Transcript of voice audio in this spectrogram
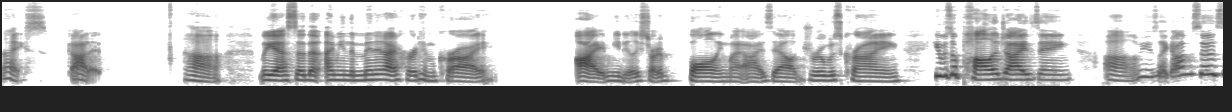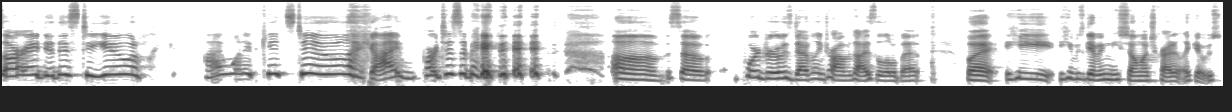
"Nice, got it." Uh, but yeah, so the I mean, the minute I heard him cry, I immediately started bawling my eyes out. Drew was crying, he was apologizing, um, he's like, "I'm so sorry I did this to you." I'm like, "I wanted kids too, like, I participated." Um, so poor Drew was definitely traumatized a little bit, but he he was giving me so much credit, like, it was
